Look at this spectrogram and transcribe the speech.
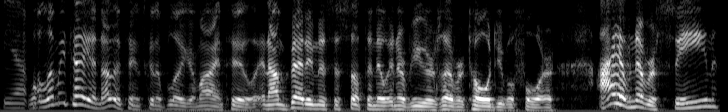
Yeah. Well, let me tell you another thing that's going to blow your mind too, and I'm betting this is something no interviewers ever told you before. I have never seen,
